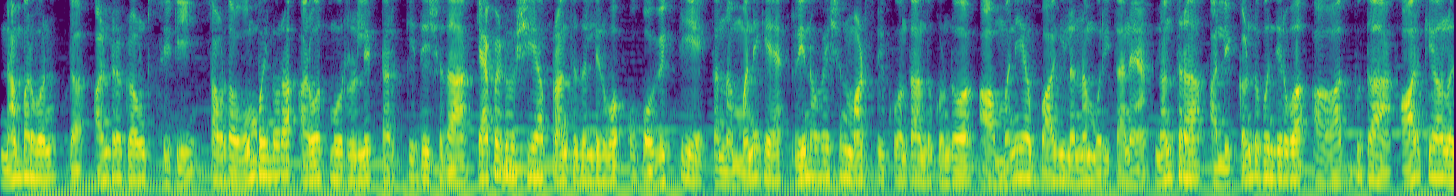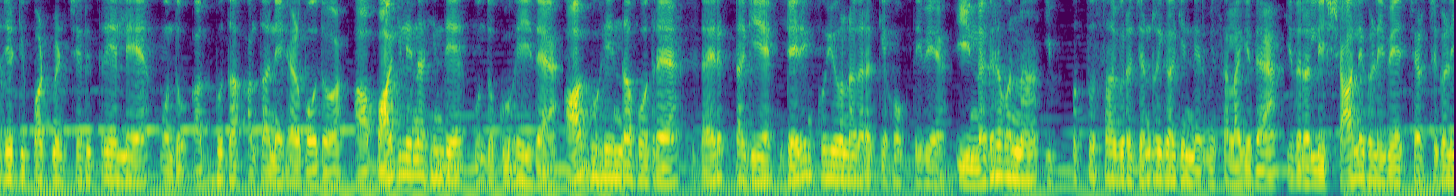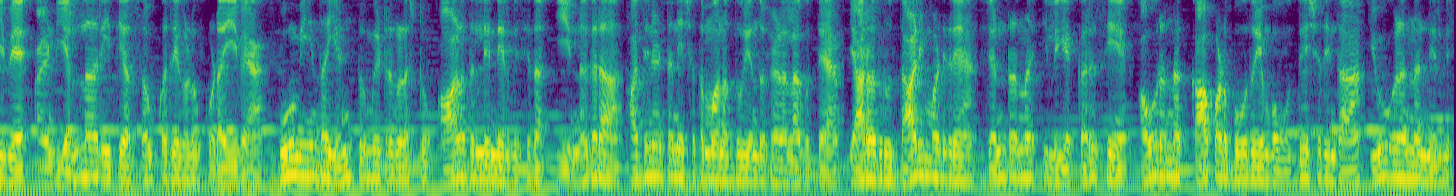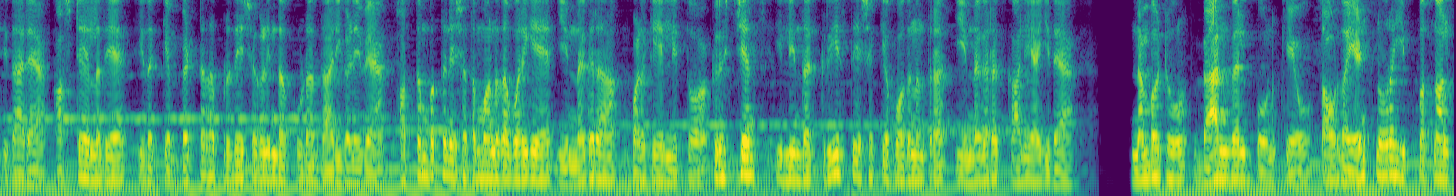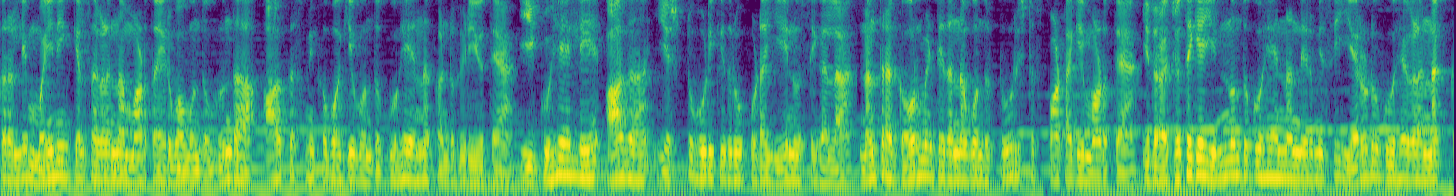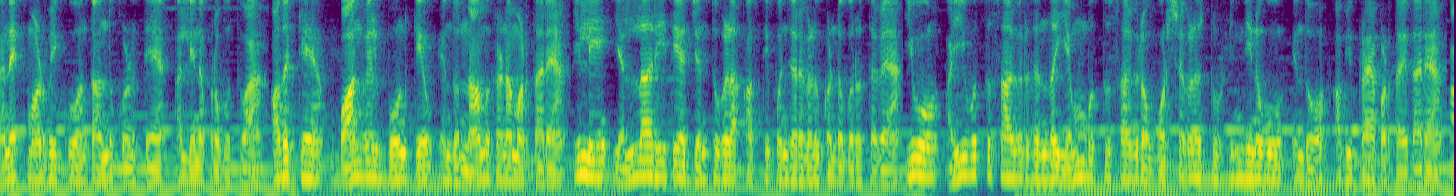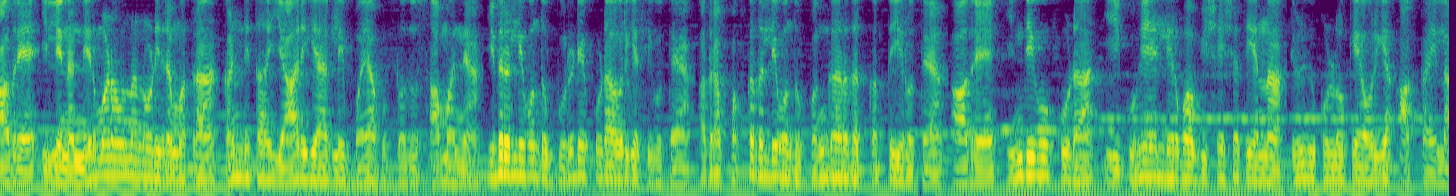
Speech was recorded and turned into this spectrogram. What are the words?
number one the underground city ಸಾವಿರದ ಒಂಬೈನೂರ ಅರವತ್ ಮೂರರಲ್ಲಿ ಟರ್ಕಿ ದೇಶದ ಕ್ಯಾಪೆಡೋಷಿಯಾ ಪ್ರಾಂತ್ಯದಲ್ಲಿರುವ ಒಬ್ಬ ವ್ಯಕ್ತಿ ತನ್ನ ಮನೆಗೆ ರಿನೋವೇಷನ್ ಮಾಡಿಸಬೇಕು ಅಂತ ಅಂದುಕೊಂಡು ಆ ಮನೆಯ ಬಾಗಿಲನ್ನ ಮುರಿತಾನೆ. ನಂತರ ಅಲ್ಲಿ ಕಂಡು ಬಂದಿರುವ ಆ ಅದ್ಭುತ ಆರ್ಕಿಯಾಲಜಿ ಡಿಪಾರ್ಟ್ಮೆಂಟ್ ಚರಿತ್ರೆಯಲ್ಲಿ ಒಂದು ಅದ್ಭುತ ಅಂತಾನೆ ಹೇಳ್ಬೋದು. ಆ ಬಾಗಿಲಿನ ಹಿಂದೆ ಒಂದು ಗುಹೆ ಇದೆ. ಆ ಗುಹೆಯಿಂದ ಹೋದ್ರೆ ಡೈರೆಕ್ಟ್ ಆಗಿ ಡೈರಿಂಗ್ ಕುಯ್ಯೋ ನಗರಕ್ಕೆ ಹೋಗ್ತೀವಿ. ಈ ನಗರವನ್ನ ಇಪ್ಪತ್ತು ಸಾವಿರ ಜನರಿಗಾಗಿ ನಿರ್ಮಿಸಲಾಗಿದೆ. ಇದರಲ್ಲಿ ಶಾಲೆಗಳಿವೆ, ಚರ್ಚ್ಗಳಿವೆ ಅಂಡ್ ಎಲ್ಲಾ ರೀತಿಯ ಸೌಕರ್ಯಗಳು ಕೂಡ ಇವೆ. ಭೂಮಿಯಿಂದ ಎಂಟು ಮೀಟರ್ಗಳಷ್ಟು ಆಳದಲ್ಲಿ ನಿರ್ಮಿಸಿದ ಈ ನಗರ ಹದಿನೆಂಟನೇ ಶತಮಾನದ್ದು ಎಂದು ಹೇಳಲಾಗುತ್ತೆ. ಯಾರಾದರೂ ದಾಳಿ ಮಾಡಿದ್ರೆ ಜನರನ್ನ ಇಲ್ಲಿಗೆ ಕರೆಸಿ ಅವರನ್ನ ಕಾಪಾಡಬಹುದು ಎಂಬ ಉದ್ದೇಶದಿಂದ ಇವುಗಳನ್ನ ನಿರ್ಮಿಸಿದ್ದಾರೆ. ಅಷ್ಟೇ ಅಲ್ಲದೆ ಇದಕ್ಕೆ ಬೆಟ್ಟದ ಪ್ರದೇಶಗಳಿಂದ ಕೂಡ ದಾರಿಗಳಿವೆ. ಹತ್ತೊಂಬತ್ತನೇ ಶತಮಾನದವರೆಗೆ ಈ ನಗರ ಬಳಕೆಯಲ್ಲಿತ್ತು. ಕ್ರಿಶ್ಚಿಯನ್ಸ್ ಇಲ್ಲಿಂದ ಗ್ರೀಸ್ ದೇಶಕ್ಕೆ ಹೋದ ನಂತರ ಈ ನಗರ ಖಾಲಿಯಾಗಿದೆ. Number two Banwell bone cave ಸಾವಿರದ ಎಂಟುನೂರ ಇಪ್ಪತ್ನಾಲ್ಕರಲ್ಲಿ ಮೈನಿಂಗ್ ಕೆಲಸಗಳನ್ನ ಮಾಡ್ತಾ ಇರುವ ಒಂದು ವೃಂದ ಆಕಸ್ಮಿಕವಾಗಿ ಒಂದು ಗುಹೆಯನ್ನ ಕಂಡುಹಿಡಿಯುತ್ತೆ. ಈ ಗುಹೆಯಲ್ಲಿ ಆಗ ಎಷ್ಟು ಹುಡುಕಿದ್ರೂ ಕೂಡ ಏನು ಸಿಗಲ್ಲ. ನಂತರ ಗವರ್ಮೆಂಟ್ ಇದನ್ನ ಒಂದು ಟೂರಿಸ್ಟ್ ಸ್ಪಾಟ್ ಆಗಿ ಮಾಡುತ್ತೆ. ಇದರ ಜೊತೆಗೆ ಇನ್ನೊಂದು ಗುಹೆಯನ್ನ ನಿರ್ಮಿಸಿ ಎರಡು ಗುಹೆಗಳನ್ನ ಕನೆಕ್ಟ್ ಮಾಡಬೇಕು ಅಂತ ಅಂದುಕೊಳ್ಳುತ್ತೆ ಅಲ್ಲಿನ ಪ್ರಭುತ್ವ. ಅದಕ್ಕೆ ಬಾನ್ವೆಲ್ ಬೋನ್ ಕೇವ್ ಎಂದು ನಾಮಕರಣ ಮಾಡ್ತಾರೆ. ಇಲ್ಲಿ ಎಲ್ಲಾ ರೀತಿಯ ಜಂತುಗಳ ಅಸ್ಥಿಪಂಜರಗಳು ಕಂಡುಬರುತ್ತವೆ. ಇವು ಐವತ್ತು ಸಾವಿರದಿಂದ ಎಂಬತ್ತು ಸಾವಿರ ವರ್ಷಗಳಷ್ಟು ಹಿಂದಿನವು ಎಂದು ಅಭಿಪ್ರಾಯ ಪಡ್ತಾ ಇದ್ದಾರೆ. ಆದ್ರೆ ಇಲ್ಲಿನ ನಿರ್ಮಾಣವನ್ನ ನೋಡಿದ್ರೆ ಮಾತ್ರ ಖಂಡಿತ ಯಾರಿಗೆ ಆಗ್ಲಿ ಭಯ ಹುಟ್ಟೋದು ಸಾಮಾನ್ಯ. ಇದರಲ್ಲಿ ಒಂದು ಬುರುಡೆ ಕೂಡ ಅವರಿಗೆ ಸಿಗುತ್ತೆ. ಅದರ ಪಕ್ಕದಲ್ಲಿ ಒಂದು ಬಂಗಾರದ ಕತ್ತಿ ಇರುತ್ತೆ. ಆದ್ರೆ ಇಂದಿಗೂ ಕೂಡ ಈ ಗುಹೆಯಲ್ಲಿರುವ ವಿಶೇಷತೆಯನ್ನ ತಿಳಿದುಕೊಳ್ಳೋಕೆ ಅವರಿಗೆ ಆಗ್ತಾ ಇಲ್ಲ.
